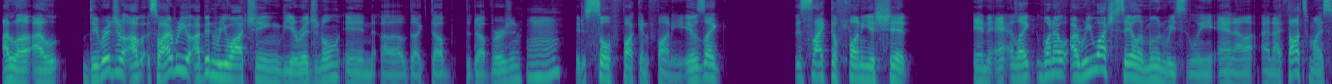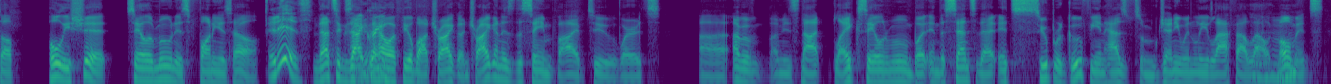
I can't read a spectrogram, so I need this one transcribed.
I love I the original. I, so I re, I've been rewatching the original in uh like dub the dub version. Mhm. It is so fucking funny. It was like it's like the funniest shit. And like when I, I rewatched Sailor Moon recently, and I, and I thought to myself, "Holy shit, Sailor Moon is funny as hell." It is. And that's exactly how I feel about Trigun. Trigun is the same vibe too, where it's uh, I mean, it's not like Sailor Moon, but in the sense that it's super goofy and has some genuinely laugh out loud Mhm. moments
